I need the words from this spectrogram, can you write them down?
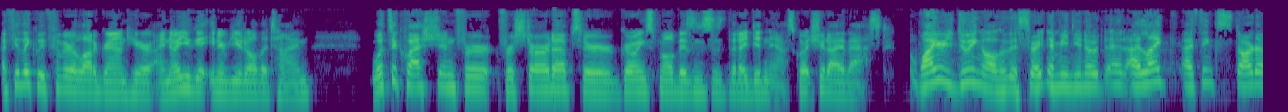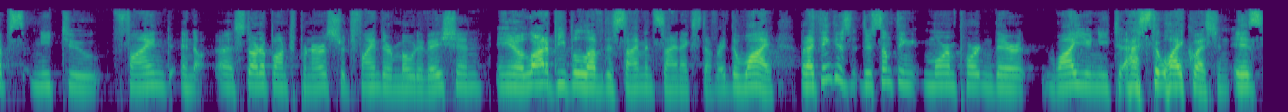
I feel like we've covered a lot of ground here. I know you get interviewed all the time. What's a question for for startups or growing small businesses that I didn't ask? What should I have asked? why are you doing all of this, right? I mean, you know, I like, I think startups need to find, and uh, startup entrepreneurs should find their motivation. And, you know, a lot of people love the Simon Sinek stuff, right? The why. But I think there's, there's something more important there. Why you need to ask the why question is,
